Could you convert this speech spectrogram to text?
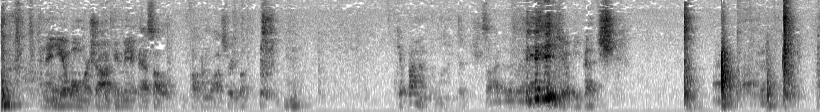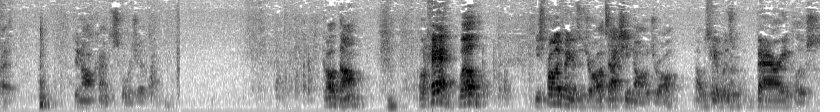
And then you get one more shot. If you make this, I'll fucking watch the replay. Behind the line, bitch. Sorry, I didn't you bitch. Alright. Right. Do not count the scores yet. God damn. Okay, well, you probably think it's a draw. It's actually not a draw. I was It was very close.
